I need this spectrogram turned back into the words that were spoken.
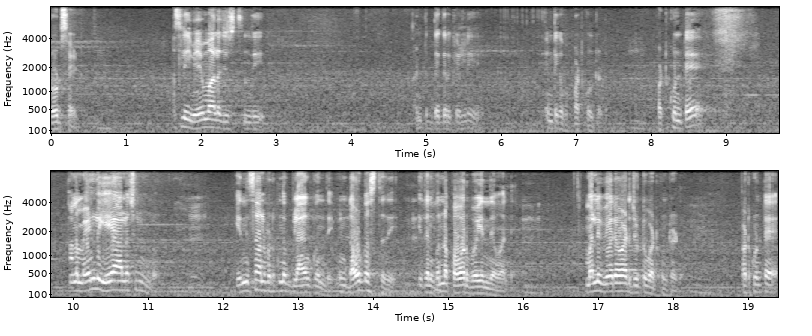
Road side. అసలు ఈమె ఏం ఆలోచిస్తుంది? అంటే దగ్గరికి వెళ్ళి ఇంటికి పట్టుకుంటాడు. పట్టుకుంటే తన మైండ్లో ఏ ఆలోచన ఉండవు. ఎన్నిసార్లు పట్టుకుందో బ్లాంక్ ఉంది. డౌట్ వస్తుంది. ఇతనికి ఉన్న పవర్ పోయిందేమో అని. మళ్ళీ వేరే వాడి జుట్టు పట్టుకుంటాడు. పట్టుకుంటే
